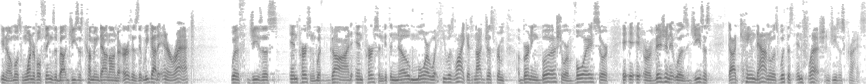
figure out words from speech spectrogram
you know, most wonderful things about Jesus coming down onto earth is that we got to interact with Jesus in person, with God in person, get to know more what he was like. It's not just from a burning bush or a voice or, it, it, or a vision. It was Jesus God came down and was with us in flesh in Jesus Christ.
